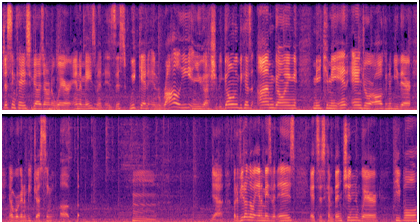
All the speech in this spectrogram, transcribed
Just in case you guys aren't aware, Animazement is this weekend in Raleigh, and you guys should be going because I'm going. Me, Kimmy, and Andrew are all gonna be there, and we're gonna be dressing up. Hmm. Yeah, but if you don't know what Animazement is, it's this convention where people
